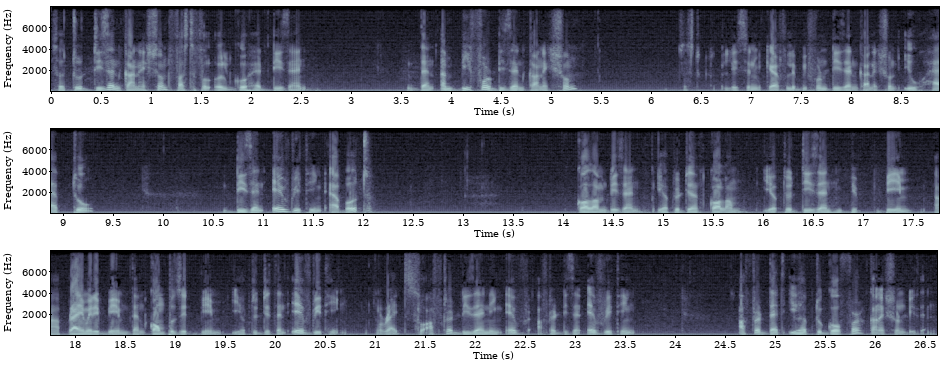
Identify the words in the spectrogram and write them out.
So to design connection first of all we'll go ahead design. Then and before design connection just listen me carefully. Before design connection you have to design everything about column design. You have to design column. You have to design beam uh, primary beam then composite beam. You have to design everything right? So after designing every after design everything after that you have to go for connection design.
